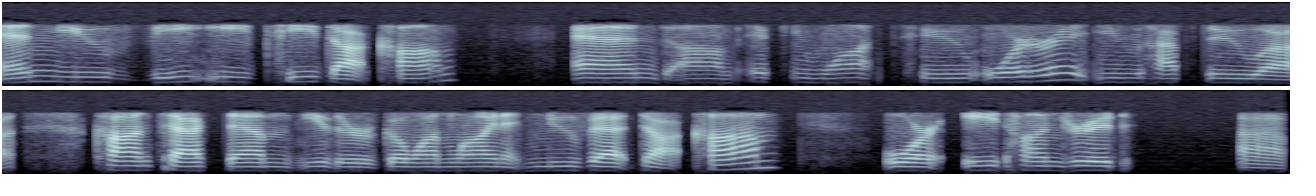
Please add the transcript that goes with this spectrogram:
N-U-V-E-T dot com. And um, if you want to order it, you have to uh, contact them. Either go online at nuvet.com or 800 uh,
